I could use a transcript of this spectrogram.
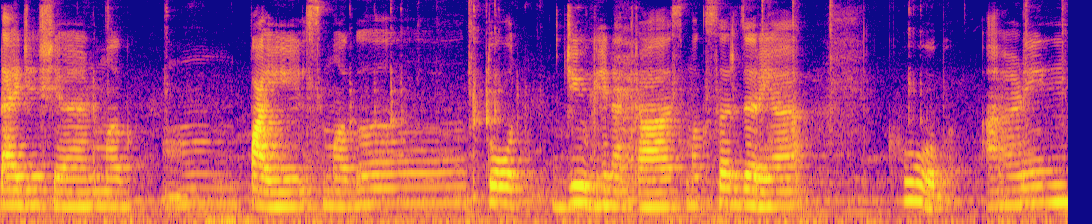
डायजेशन मग पाईल्स मग तो जीव घेणा त्रास मग सर्जऱ्या खूप. आणि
